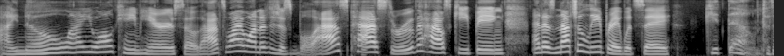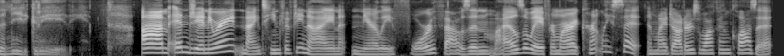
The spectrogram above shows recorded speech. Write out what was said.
I know why you all came here, so that's why I wanted to just blast past through the housekeeping and, as Nacho Libre would say, get down to the nitty gritty. Um, in January 1959, nearly 4,000 miles away from where I currently sit in my daughter's walk in closet,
